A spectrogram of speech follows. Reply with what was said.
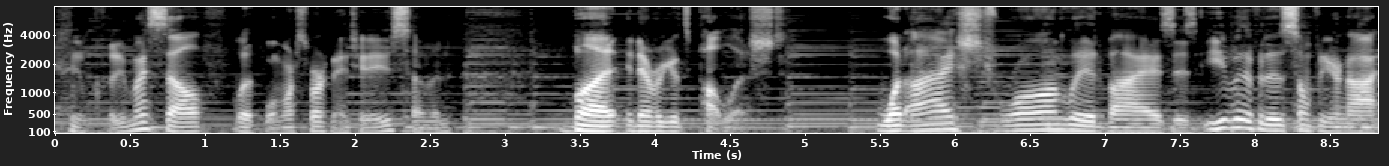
including myself with Walmart Spark 1987, but it never gets published. What I strongly advise is even if it is something you're not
